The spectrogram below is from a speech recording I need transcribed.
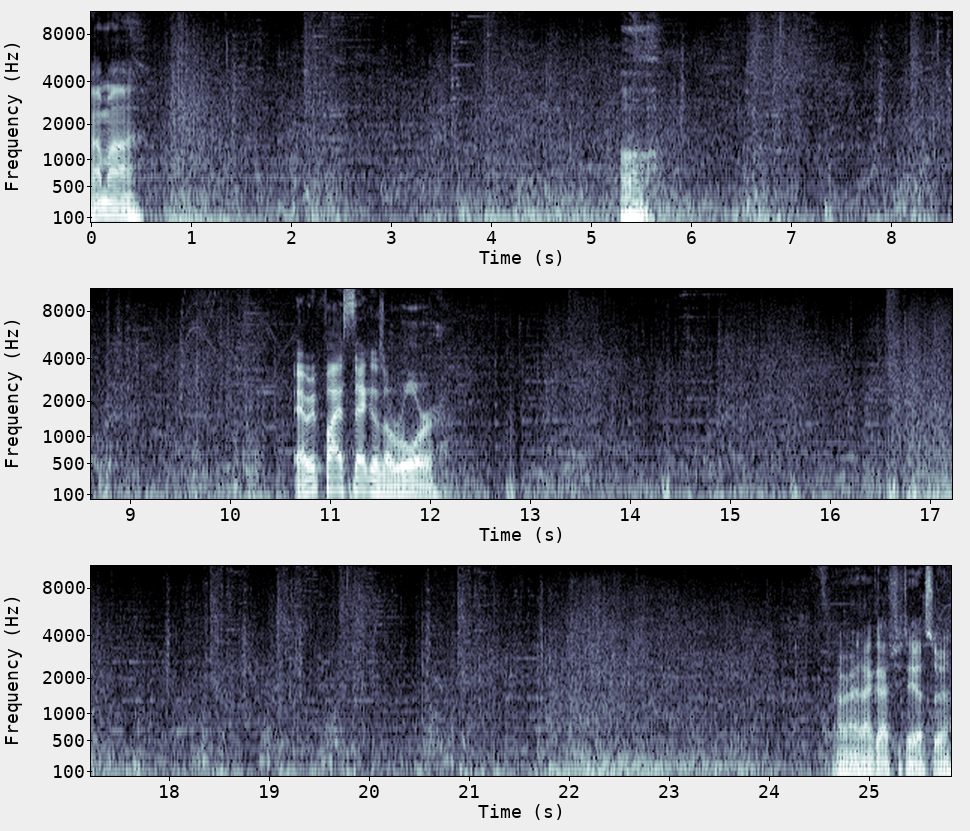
Come on. Every five seconds a roar. All right, I got you there, sir.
